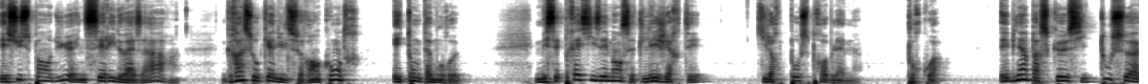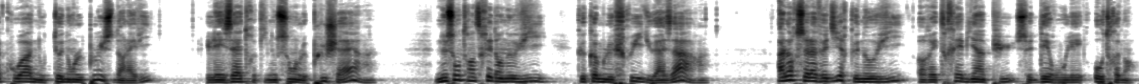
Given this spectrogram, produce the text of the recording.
est suspendue à une série de hasards grâce auxquels ils se rencontrent et tombent amoureux, mais c'est précisément cette légèreté qui leur pose problème. Pourquoi? Eh bien parce que si tout ce à quoi nous tenons le plus dans la vie, les êtres qui nous sont le plus chers, ne sont entrés dans nos vies que comme le fruit du hasard, alors cela veut dire que nos vies auraient très bien pu se dérouler autrement.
